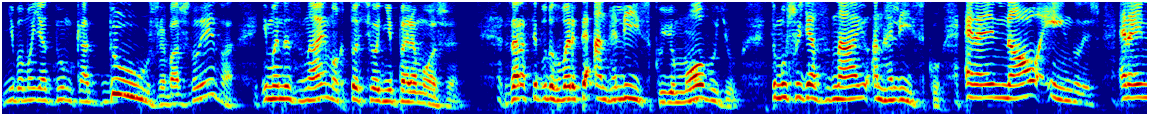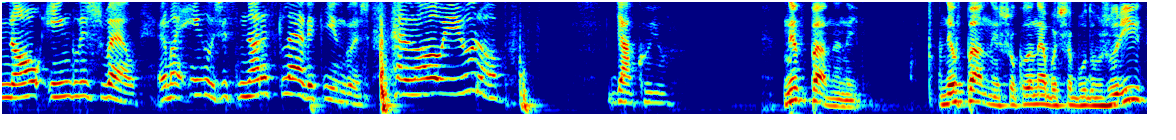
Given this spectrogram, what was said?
ніби моя думка дуже важлива, і ми не знаємо, хто сьогодні переможе. Зараз я буду говорити англійською мовою, тому що я знаю англійську. And I know English. And I know English well. And my English is not a Slavic English. Hello, Europe! Дякую. Не впевнений. Не впевнений, що коли-небудь ще буду в журі.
